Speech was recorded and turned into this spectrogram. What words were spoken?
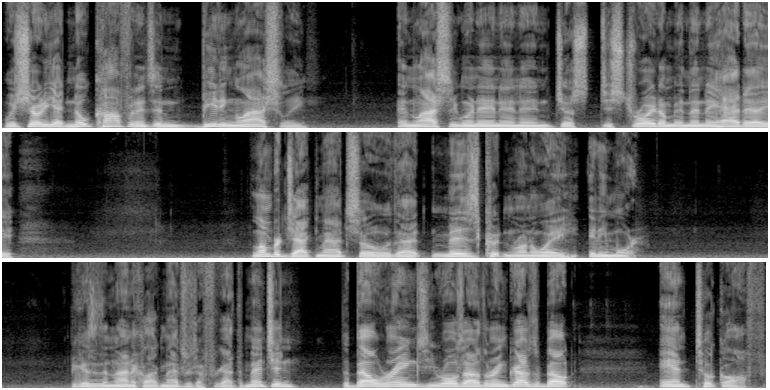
which showed he had no confidence in beating Lashley. And Lashley went in and then just destroyed him. And then they had a lumberjack match so that Miz couldn't run away anymore. Because of the nine o'clock match, which I forgot to mention, the bell rings. He rolls out of the ring, grabs the belt, and took off.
